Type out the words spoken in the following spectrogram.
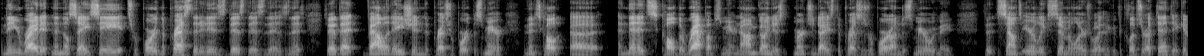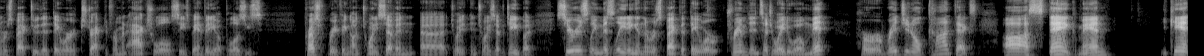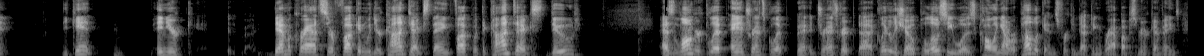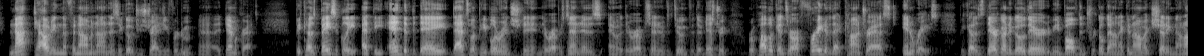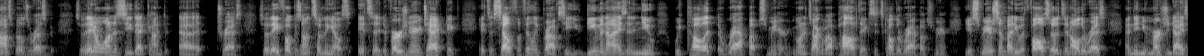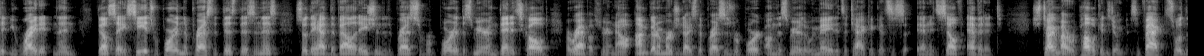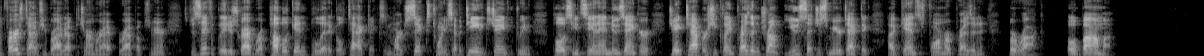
And then you write it, and then they'll say, see, it's reported in the press that it is this, this, this, and this. So you have that validation, the press report, the smear. And then it's called, uh, and then it's called the wrap up smear. Now I'm going to merchandise the press's report on the smear we made that sounds eerily similar to what the clips are authentic in respect to that they were extracted from an actual C-SPAN video of Pelosi's press briefing on 27 uh, 20, in 2017, but seriously misleading in the respect that they were trimmed in such a way to omit her original context. Ah, stank, man. You can't, you can't, in your Democrats are fucking with your context thing. Fuck with the context, dude. As the longer clip and transcript, transcript uh, clearly show, Pelosi was calling out Republicans for conducting wrap up smear campaigns, not touting the phenomenon as a go to strategy for uh, Democrats. Because basically, at the end of the day, that's what people are interested in their representatives and what their representatives doing for their district. Republicans are afraid of that contrast in a race because they're going to go there to be involved in trickle down economics, shutting down hospitals, the rest of it. So they don't want to see that uh, contrast. So they focus on something else. It's a diversionary tactic, it's a self fulfilling prophecy. You demonize and then you, we call it the wrap up smear. You want to talk about politics? It's called the wrap up smear. You smear somebody with falsehoods and all the rest, and then you merchandise it and you write it, and then they'll say, see, it's reported in the press that this, this, and this. So they have the validation that the press reported the smear, and then it's called a wrap up smear. Now, I'm going to merchandise the press's report on the smear that we made. It's a tactic, it's and it's self evident. She's talking about Republicans doing this. In fact, this wasn't the first time she brought up the term wrap up smear, specifically to describe Republican political tactics. In March 6, 2017, exchange between Pelosi and CNN news anchor Jake Tapper, she claimed President Trump used such a smear tactic against former President Barack Obama.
